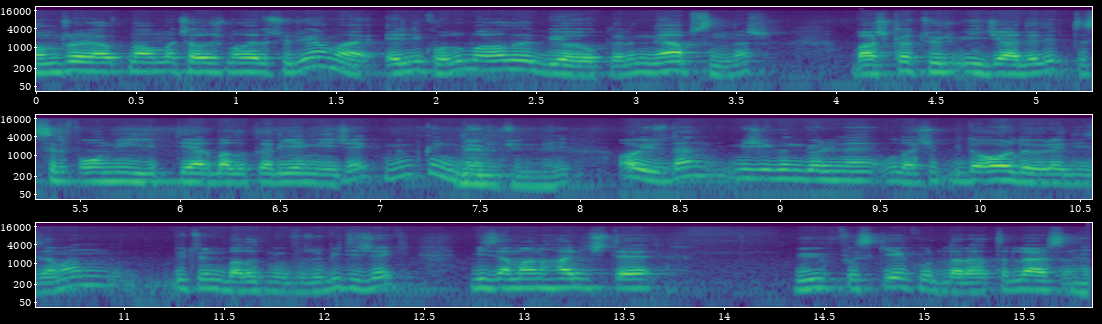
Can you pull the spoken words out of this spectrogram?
kontrol altına alma çalışmaları sürüyor ama eli kolu bağlı biyologların ne yapsınlar? Başka tür icat edip de sırf onu yiyip diğer balıkları yemeyecek mümkün değil. Mümkün değil. O yüzden Michigan Gölü'ne ulaşıp bir de orada ürediği zaman bütün balık nüfusu bitecek. Bir zaman Haliç'te büyük fıskiye kurdular hatırlarsın. Hı.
